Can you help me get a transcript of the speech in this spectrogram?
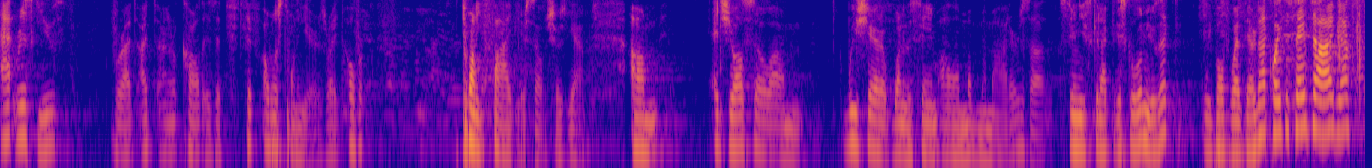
at-risk youth for I, I, I don't know, Carl, is it almost 20 years, right? Over 25 years, so yeah. Um, and she also, um, we share one of the same alma maters, uh, SUNY Schenectady School of Music. We both went there, not quite the same time, yes.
